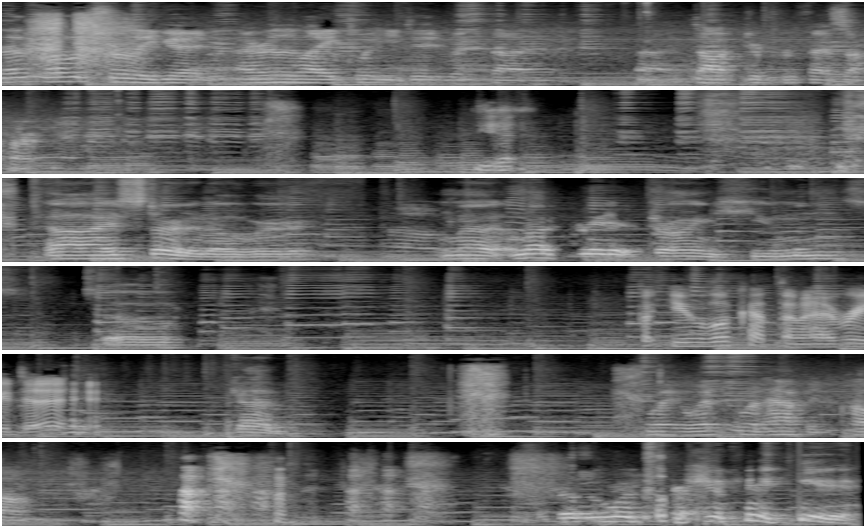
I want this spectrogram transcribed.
That, that looks really good. I really liked what you did with uh, uh, Dr. Professor Hartman. Yeah. Uh, I started over. I'm not I'm not great at drawing humans, so But you look at them every day. God. Wait, what, what happened? Oh. It doesn't look like me.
